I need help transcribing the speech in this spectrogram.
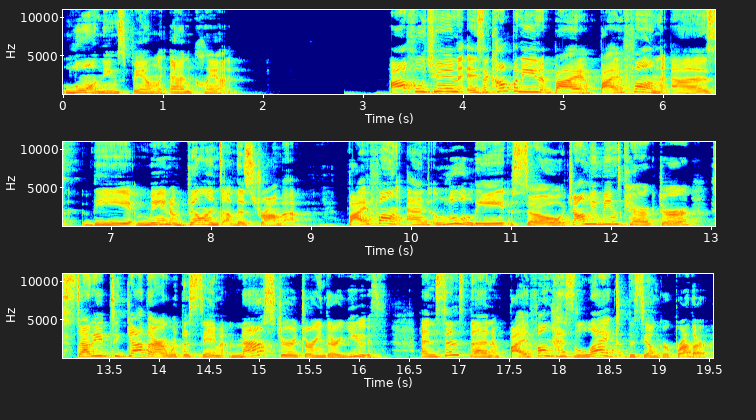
Luoning's family and clan. Ah Jun is accompanied by Bai Feng as the main villains of this drama. Bai Feng and Lu Li, so Zhang Binbin's character, studied together with the same master during their youth. And since then, Bai Feng has liked this younger brother.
